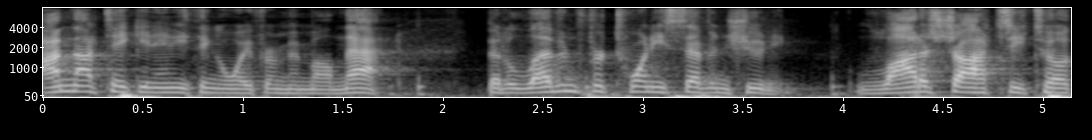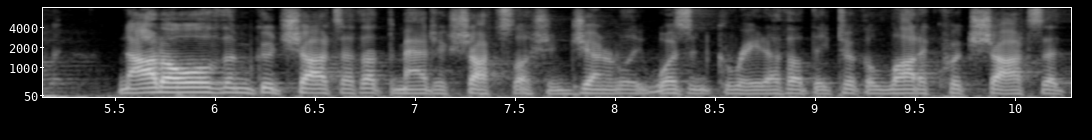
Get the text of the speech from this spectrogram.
I'm not taking anything away from him on that. But 11 for 27 shooting. A lot of shots he took. Not all of them good shots. I thought the Magic shot selection generally wasn't great. I thought they took a lot of quick shots that,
